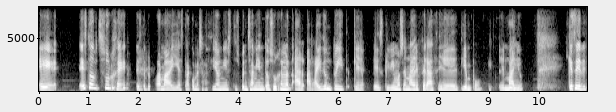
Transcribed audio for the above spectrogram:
eh, esto surge, este programa y esta conversación y estos pensamientos surgen a, a raíz de un tuit que escribimos en Madrefera hace tiempo, en mayo, que, se,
